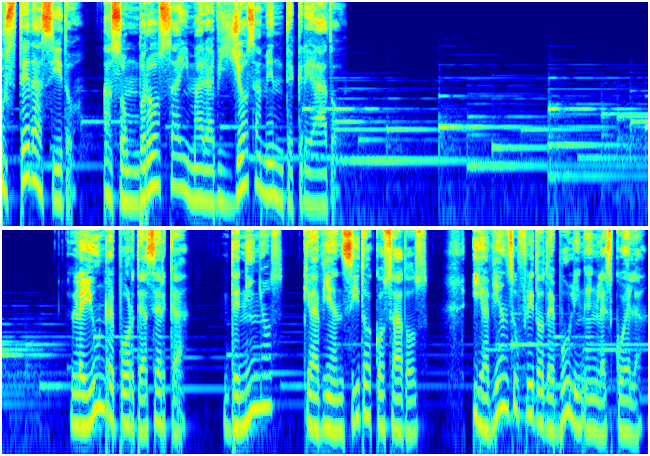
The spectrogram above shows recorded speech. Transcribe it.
Usted ha sido asombrosa y maravillosamente creado. Leí un reporte acerca de niños que habían sido acosados y habían sufrido de bullying en la escuela.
